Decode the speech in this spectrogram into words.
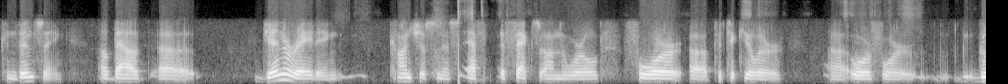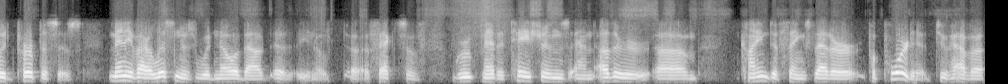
convincing about uh, generating consciousness eff- effects on the world for uh, particular uh, or for good purposes? Many of our listeners would know about, you know, effects of group meditations and other um, kind of things that are purported to have a,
